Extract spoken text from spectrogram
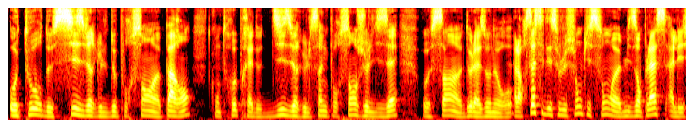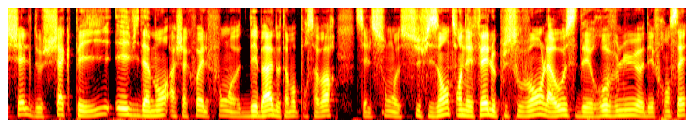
autour de 6,2% par an, contre près de 10,5%, je le disais, au sein de la zone euro. Alors ça, c'est des solutions qui sont mises en place à l'échelle de chaque pays. Évidemment, à chaque fois, elles font euh, débat, notamment pour savoir si elles sont euh, suffisantes. En effet, le plus souvent, la hausse des revenus euh, des Français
